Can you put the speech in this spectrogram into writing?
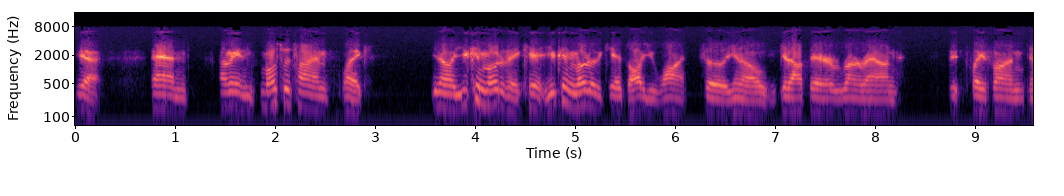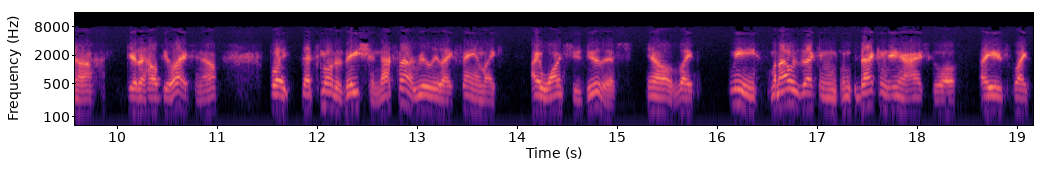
Yeah, and I mean, most of the time, like, you know, you can motivate kids. You can motivate kids all you want to, you know, get out there, run around, play fun, you know, get a healthy life, you know. But that's motivation. That's not really like saying like, I want you to do this. You know, like me when I was back in back in junior high school, I used like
